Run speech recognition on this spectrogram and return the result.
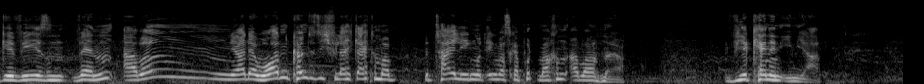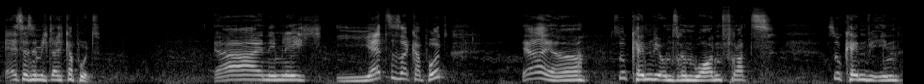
gewesen, wenn. Aber ja, der Warden könnte sich vielleicht gleich nochmal beteiligen und irgendwas kaputt machen, aber naja. Wir kennen ihn ja. Er ist jetzt nämlich gleich kaputt. Ja, nämlich jetzt ist er kaputt. Ja, ja, so kennen wir unseren Warden Fratz. So kennen wir ihn.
